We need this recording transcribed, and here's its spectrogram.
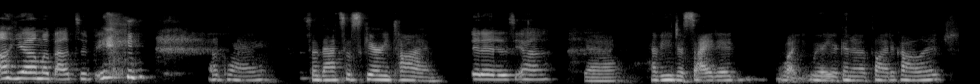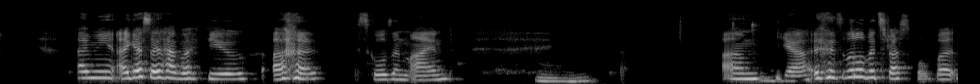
Oh, yeah, I'm about to be. okay. So that's a scary time. It is, yeah. Yeah. Have you decided what where you're going to apply to college? I mean, I guess I have a few uh, schools in mind. Mm-hmm Um, mm-hmm. yeah, it's a little bit stressful, but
